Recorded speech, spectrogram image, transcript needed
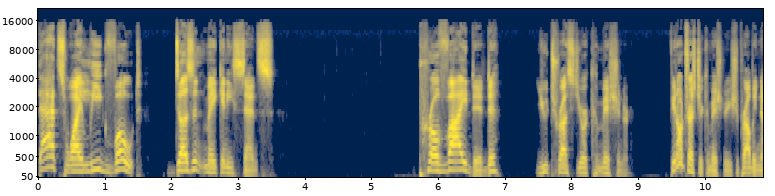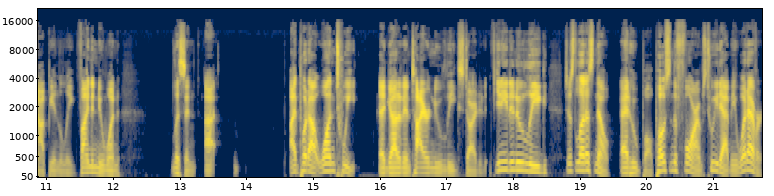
That's why league vote doesn't make any sense provided you trust your commissioner. If you don't trust your commissioner, you should probably not be in the league. Find a new one. Listen, I, I put out one tweet and got an entire new league started. If you need a new league, just let us know at Hoopball. Post in the forums, tweet at me, whatever.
